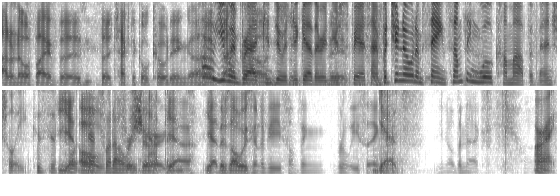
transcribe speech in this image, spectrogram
I don't know if I have the the technical coding. Uh, Oh, you and Brad can do it together in your spare time. But you know what I'm saying? Something Yeah. will come up eventually because that's yeah. what oh, that's what always for sure. happens. Yeah. Yeah. There's always going to be something releasing. Yes. That's you know the next. All right.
